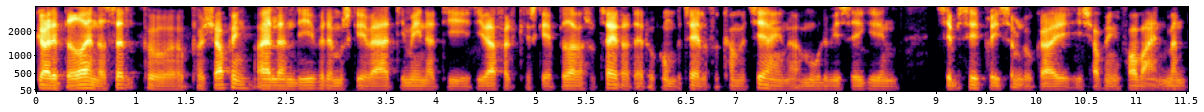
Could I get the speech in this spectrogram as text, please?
gøre det bedre end dig selv på, på shopping, og alt andet lige vil det måske være, at de mener, at de, de i hvert fald kan skabe bedre resultater, da du kun betaler for konverteringen, og muligvis ikke en CPC-pris, som du gør i, i shopping i forvejen. Men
